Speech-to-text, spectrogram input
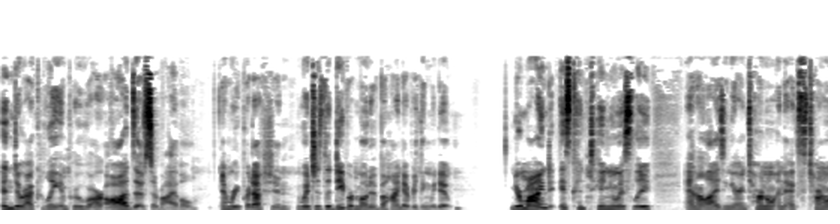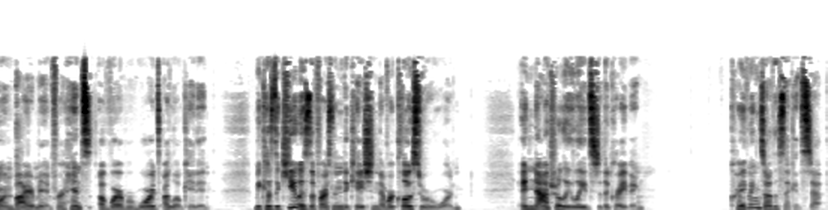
indirectly improve our odds of survival, and reproduction, which is the deeper motive behind everything we do. Your mind is continuously analyzing your internal and external environment for hints of where rewards are located, because the cue is the first indication that we're close to reward. It naturally leads to the craving. Cravings are the second step.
